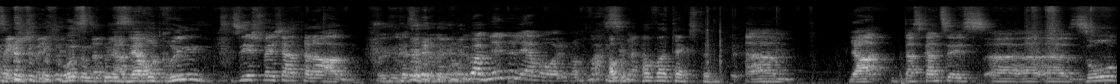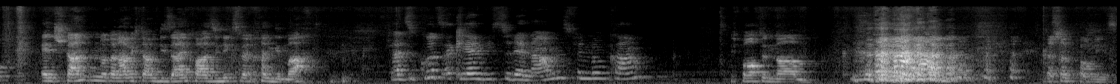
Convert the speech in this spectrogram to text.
Sehschwäche. Wer rot-grün Sehschwäche hat, keine Ahnung. Über Blinde lernen wir heute noch was. Hau- Hovertexte. Ähm, ja, das Ganze ist äh, äh, so entstanden und dann habe ich da am Design quasi nichts mehr dran gemacht. Kannst du kurz erklären, wie es zu der Namensfindung kam? Ich brauchte einen Namen. Da stand Ponys.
